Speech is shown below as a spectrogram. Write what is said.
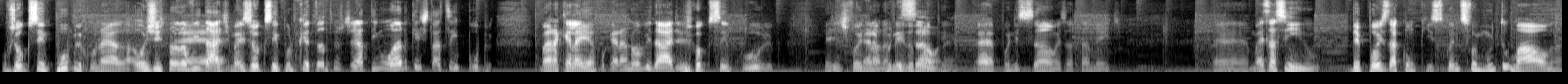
o, jogo sem público, né? Hoje não é, é novidade, mas jogo sem público, todo, já tem um ano que a gente tá sem público. Mas naquela época era novidade, jogo sem público. A gente foi Era na, punição, né? É, punição, exatamente. É, mas assim, depois da conquista, o Corinthians foi muito mal na,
